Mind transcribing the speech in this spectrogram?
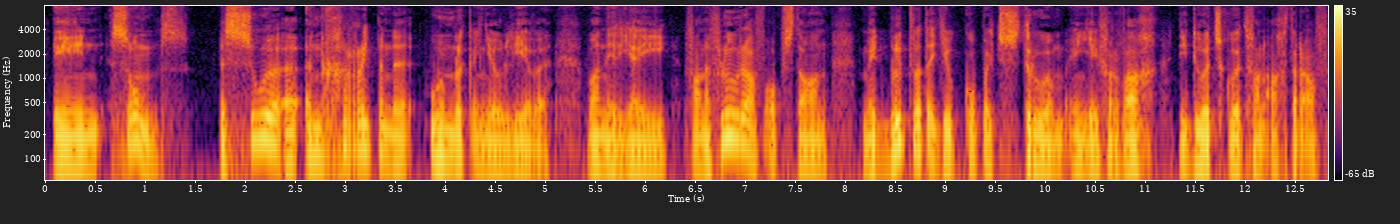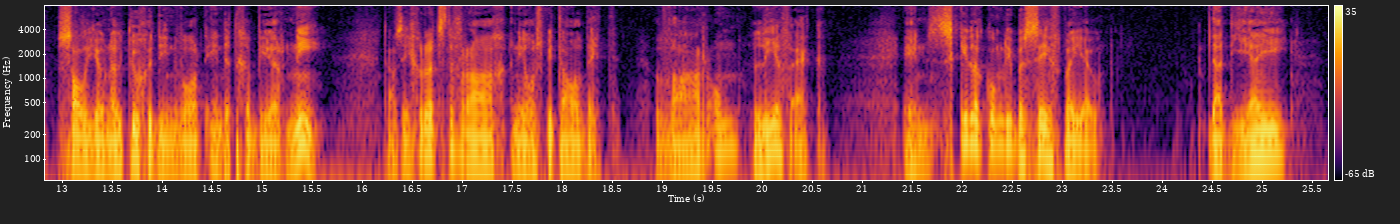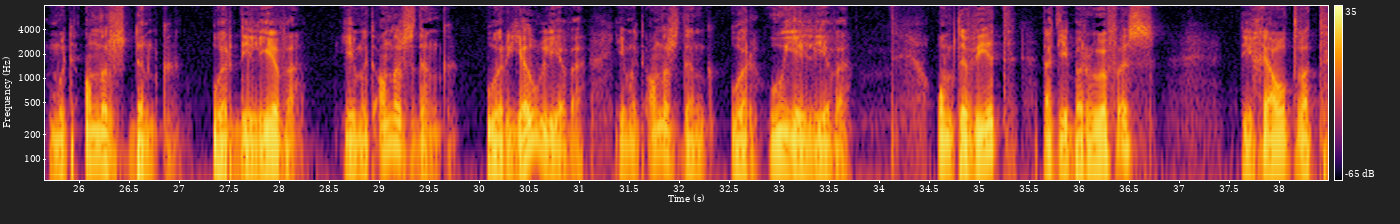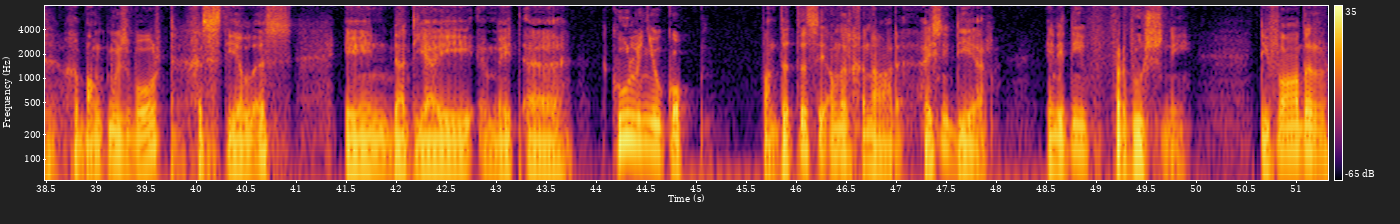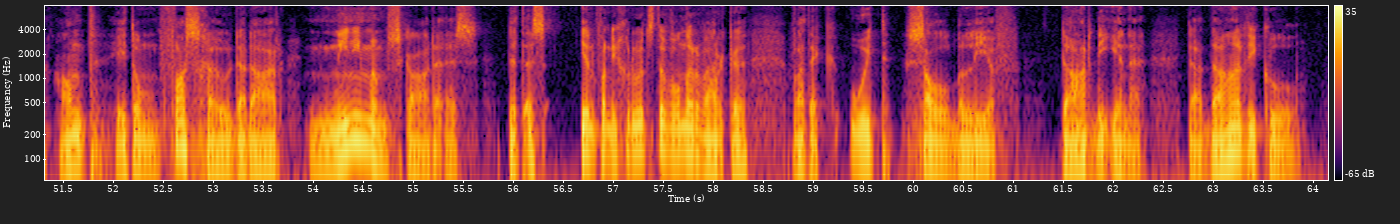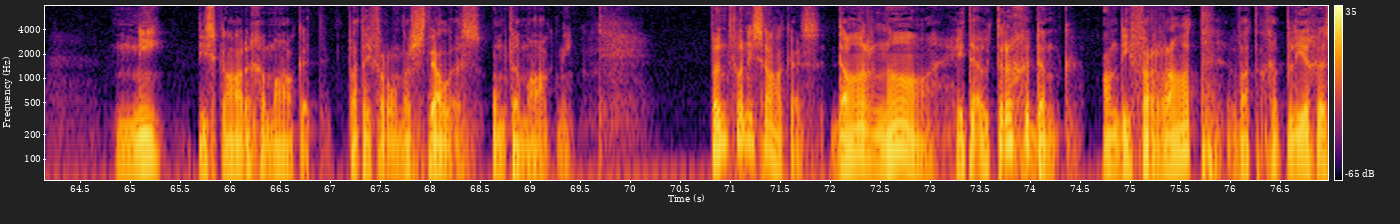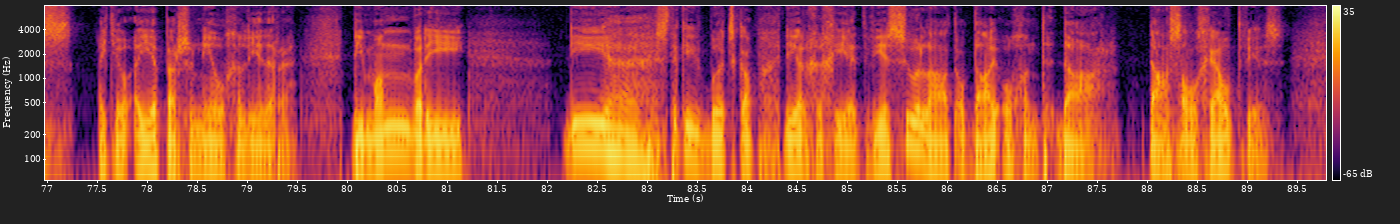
en soms is so 'n ingrypende oomblik in jou lewe wanneer jy van 'n vloer af opstaan met bloed wat uit jou kop uitstroom en jy verwag die doodskoot van agter af sal jou nou toegedien word en dit gebeur nie. Dan is die grootste vraag in die hospitaalbed: Waarom leef ek? En skielik kom die besef by jou dat jy moet anders dink oor die lewe. Jy moet anders dink oor jou lewe. Jy moet anders dink oor hoe jy lewe. Om te weet dat jy beroof is, die geld wat gebank moes word, gesteel is en dat jy met 'n koel in jou kop want dit is die ander genade. Hy's nie deur en het nie verwoes nie. Die Vader hand het hom vasgehou dat daar minimum skade is. Dit is een van die grootste wonderwerke wat ek ooit sal beleef. Daardie ene dat daardie koel nie die skade gemaak het wat hy veronderstel is om te maak nie. Punt van die saak is, daarna het 'n ou teruggedink aan die verraad wat gepleeg is uit jou eie personeelgeleedere. Die man wat die die uh, stukkie boodskap deurgegee het, wees so laat op daai oggend daar. Daar sal geld wees.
